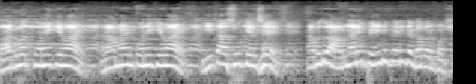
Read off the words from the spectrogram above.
ભાગવત કોને કહેવાય? રામાયણ કોને કહેવાય? ગીતા શું કે છે? આ બધું આવનારી પેઢીને કઈ રીતે ખબર પડશે?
